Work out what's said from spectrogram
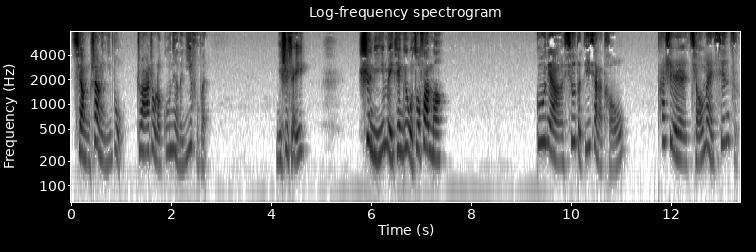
抢上一步，抓住了姑娘的衣服，问：“你是谁？是你每天给我做饭吗？”姑娘羞得低下了头。她是荞麦仙子，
